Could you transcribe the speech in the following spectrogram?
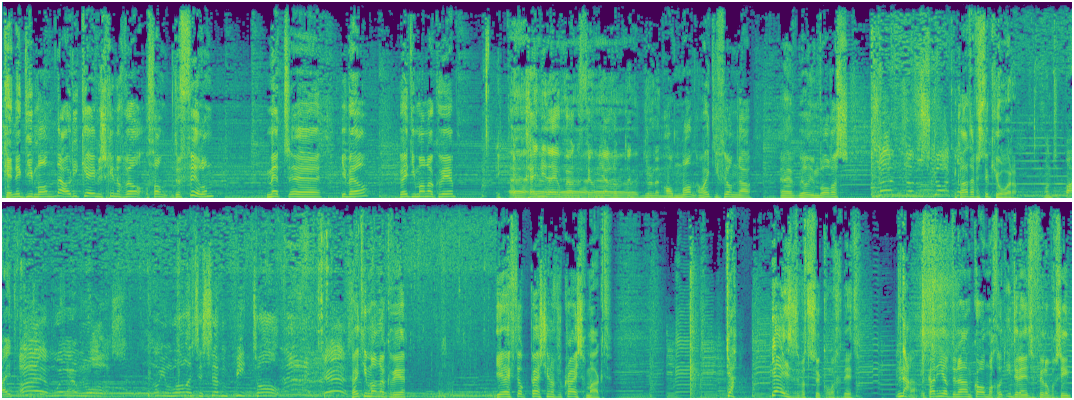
ken ik die man? Nou, die ken je misschien nog wel van de film. Met, uh, jawel, weet die man ook weer? Ik heb uh, geen idee op welke film jij loopt te doelen. Oh man, hoe heet die film nou? William Wallace. Ik laat even een stukje horen. Monty Python. I am William Wallace. William Wallace is 7 feet tall. Yes. Weet die man ook weer? Die heeft ook Passion of the Christ gemaakt. Ja, jij is wat sukkelig dit. Nou. nou. ik kan niet op de naam komen, maar goed, iedereen heeft de film gezien.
